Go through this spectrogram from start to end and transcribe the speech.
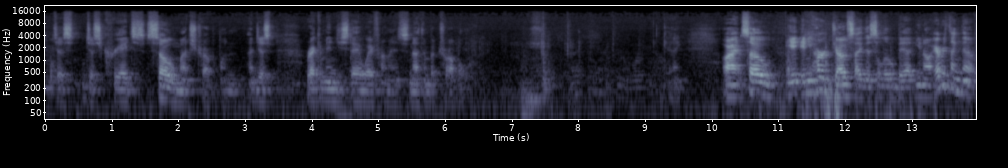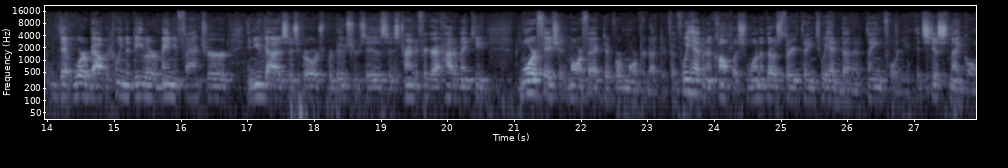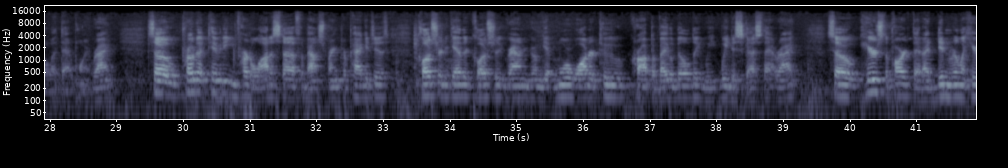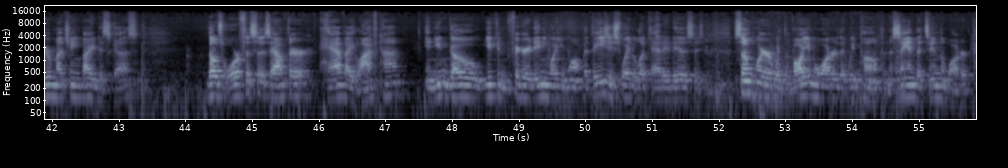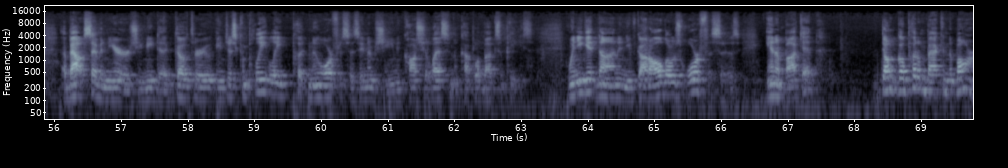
It Just, just creates so much trouble, and I just recommend you stay away from it. It's nothing but trouble. Okay. All right, so, and you heard Joe say this a little bit, you know, everything that, that we're about between the dealer manufacturer and you guys as growers, producers is, is trying to figure out how to make you more efficient, more effective, or more productive. If we haven't accomplished one of those three things, we hadn't done a thing for you. It's just snake oil at that point, right? So productivity, you've heard a lot of stuff about sprinkler packages. Closer together, closer to the ground, you're gonna get more water to crop availability. We, we discussed that, right? So here's the part that I didn't really hear much anybody discuss. Those orifices out there have a lifetime and you can go, you can figure it any way you want, but the easiest way to look at it is, is somewhere with the volume of water that we pump and the sand that's in the water, about seven years, you need to go through and just completely put new orifices in a machine. It costs you less than a couple of bucks a piece. When you get done and you've got all those orifices in a bucket, don't go put them back in the barn.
